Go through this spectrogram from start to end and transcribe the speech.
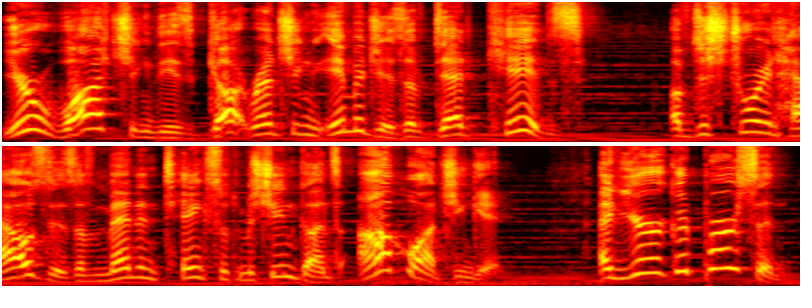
you're watching these gut wrenching images of dead kids, of destroyed houses, of men in tanks with machine guns. I'm watching it. And you're a good person.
